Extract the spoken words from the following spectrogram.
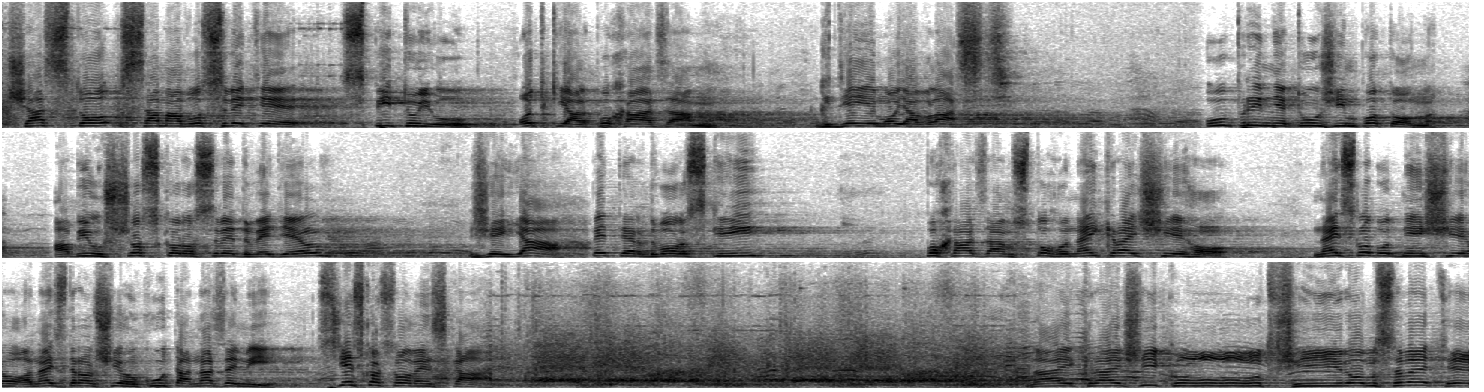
Často sa ma vo svete spýtujú, odkiaľ pochádzam, kde je moja vlast. Úprimne túžim potom, aby už čoskoro svet vedel, že ja, Peter Dvorský, pochádzam z toho najkrajšieho, najslobodnejšieho a najzdravšieho kúta na zemi, z Československa. Najkrajší kút v šírom svete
